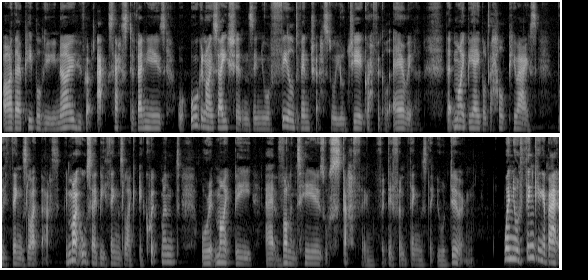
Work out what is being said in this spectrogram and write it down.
are there people who you know who've got access to venues or organisations in your field of interest or your geographical area that might be able to help you out with things like that. It might also be things like equipment or it might be uh, volunteers or staffing for different things that you're doing. When you're thinking about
